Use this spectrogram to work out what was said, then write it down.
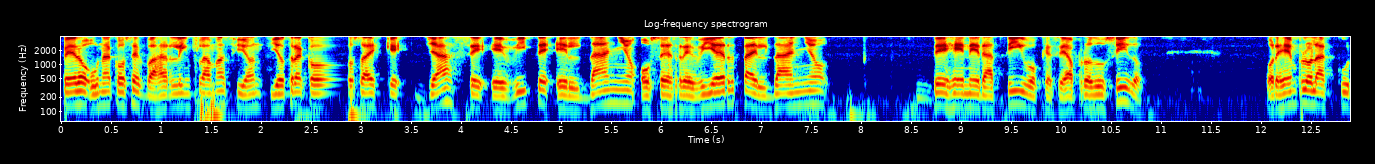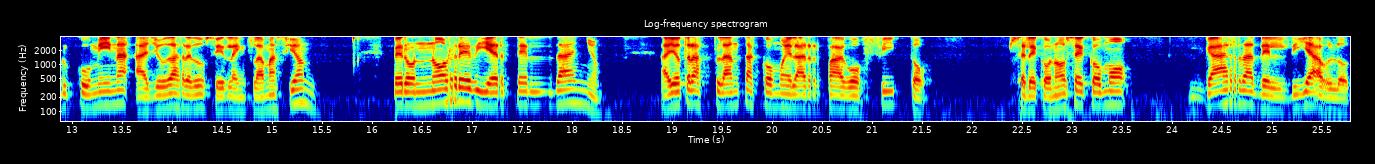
pero una cosa es bajar la inflamación y otra cosa es que ya se evite el daño o se revierta el daño degenerativo que se ha producido. Por ejemplo, la curcumina ayuda a reducir la inflamación, pero no revierte el daño. Hay otras plantas como el arpagofito, se le conoce como garra del diablo,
